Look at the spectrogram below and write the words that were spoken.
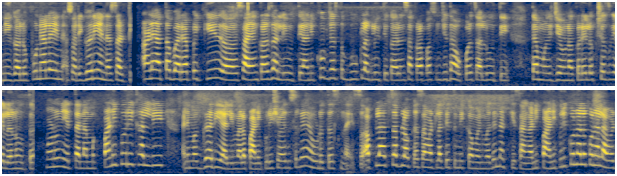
निघालो पुण्याला येण्या सॉरी घरी येण्यासाठी. आणि आता बऱ्यापैकी सायंकाळ झाली होती आणि खूप जास्त भूक लागली होती. कारण सकाळपासून जी धावपळ चालू होती त्यामुळे जेवणाकडे लक्षच गेलं नव्हतं. म्हणून येताना मग पाणीपुरी खाल्ली आणि मग घरी आली. मला पाणीपुरीशिवाय दुसरं काही आवडतच नाही. सो आपला आजचा ब्लॉग कसा वाटला ते तुम्ही कमेंटमध्ये नक्की सांगा. आणि पाणीपुरी कोणाला कोणाला आवडते?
